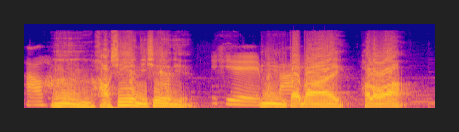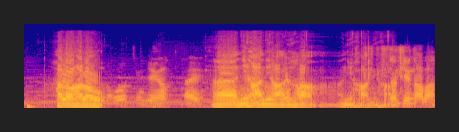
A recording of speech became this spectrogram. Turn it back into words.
好，嗯，好，谢谢你，谢谢你，谢谢，嗯，拜拜，Hello 啊，Hello，Hello，哦，晶晶，哎，呃，你好，你好，你好，你好，你好，能听到吧？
